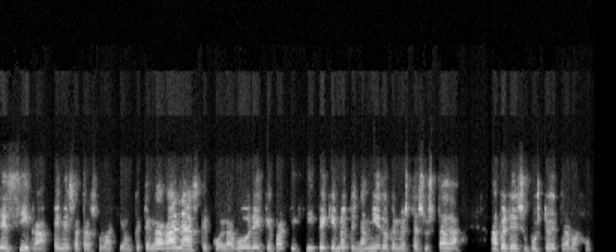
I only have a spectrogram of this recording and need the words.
te siga en esa transformación, que tenga ganas, que colabore, que participe, que no tenga miedo, que no esté asustada a perder su puesto de trabajo.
